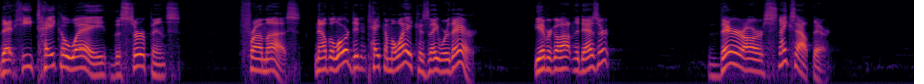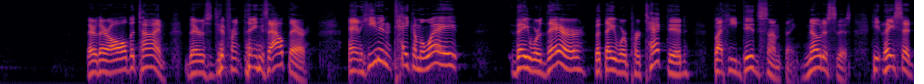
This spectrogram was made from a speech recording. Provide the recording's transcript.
that he take away the serpents from us. Now, the Lord didn't take them away because they were there. You ever go out in the desert? There are snakes out there. They're there all the time. There's different things out there. And he didn't take them away. They were there, but they were protected, but he did something. Notice this. He, they said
